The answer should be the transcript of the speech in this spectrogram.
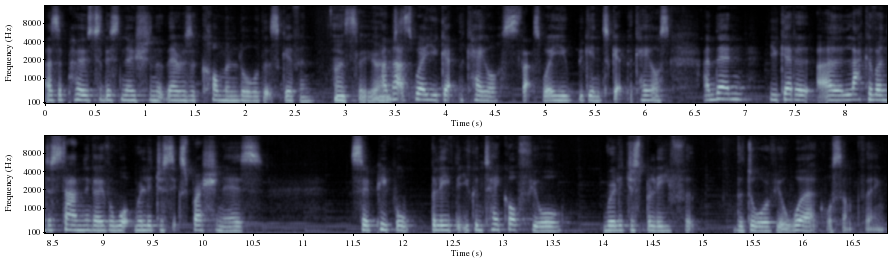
as opposed to this notion that there is a common law that's given. I see. Yeah. And that's where you get the chaos. That's where you begin to get the chaos. And then you get a, a lack of understanding over what religious expression is. So people believe that you can take off your religious belief at the door of your work or something.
